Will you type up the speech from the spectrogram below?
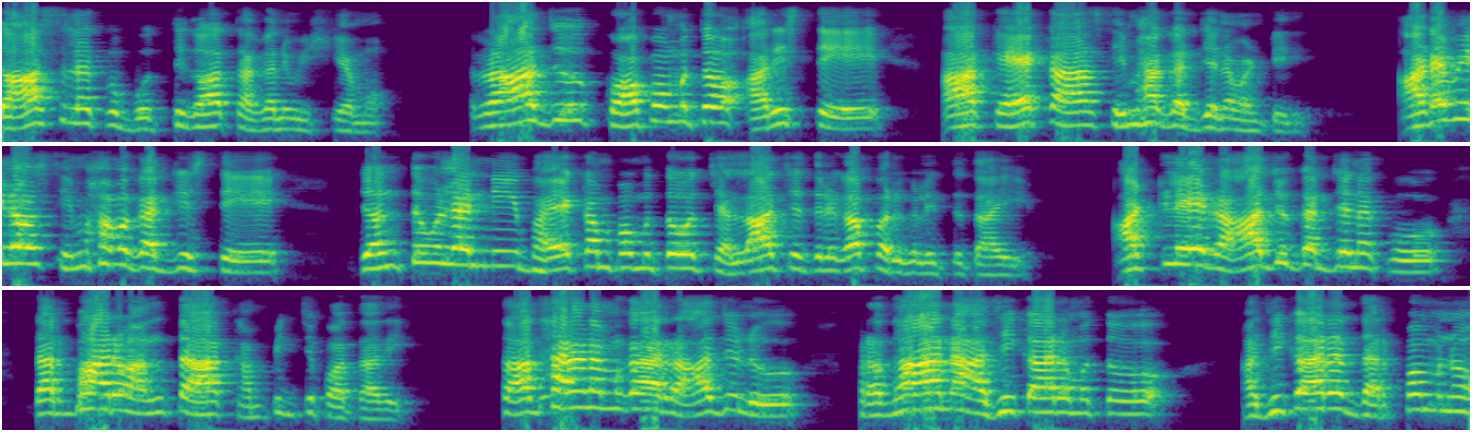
దాసులకు బొత్తిగా తగని విషయము. రాజు కోపముతో అరిస్తే ఆ కేక సింహగర్జన వంటిది. అడవిలో సింహము గర్జిస్తే జంతువులన్నీ భయకంపముతో చెల్లాచెదురుగా పరుగులెత్తుతాయి. అట్లే రాజు గర్జనకు దర్బారం అంతా కంపించిపోతాది. సాధారణంగా రాజులు ప్రధాన అధికారముతో అధికార దర్పమును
